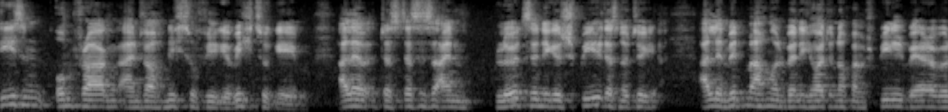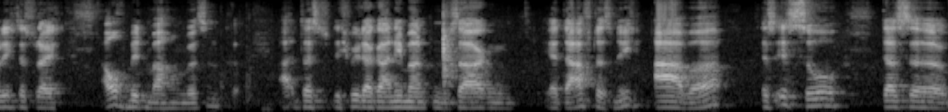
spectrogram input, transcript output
diesen Umfragen einfach nicht so viel Gewicht zu geben. Alle, das, das ist ein blödsinniges Spiel, das natürlich alle mitmachen. Und wenn ich heute noch beim Spiel wäre, würde ich das vielleicht auch mitmachen müssen. Das, ich will da gar niemandem sagen, er darf das nicht, aber es ist so, dass äh,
